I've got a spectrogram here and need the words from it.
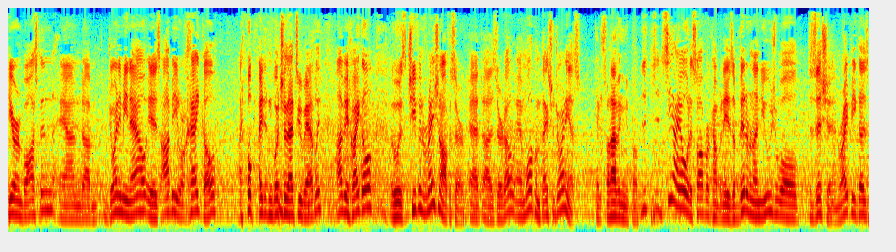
here in Boston. And um, joining me now is Avi Raichel. I hope I didn't butcher that too badly. Avi Raichel, who is Chief Information Officer at uh, Zerto, and welcome, thanks for joining us. Thanks for having me, Paul. The CIO at a software company is a bit of an unusual position, right? Because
